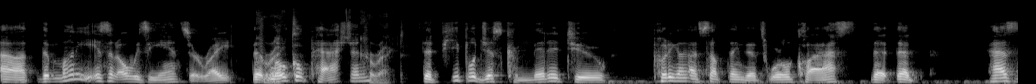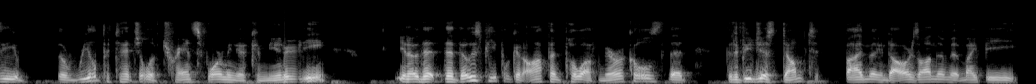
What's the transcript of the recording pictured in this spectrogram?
uh, that money isn't always the answer, right? That Correct. local passion, Correct. That people just committed to putting on something that's world class, that that has the the real potential of transforming a community. you know that that those people can often pull off miracles that that if you just dumped five million dollars on them, it might be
